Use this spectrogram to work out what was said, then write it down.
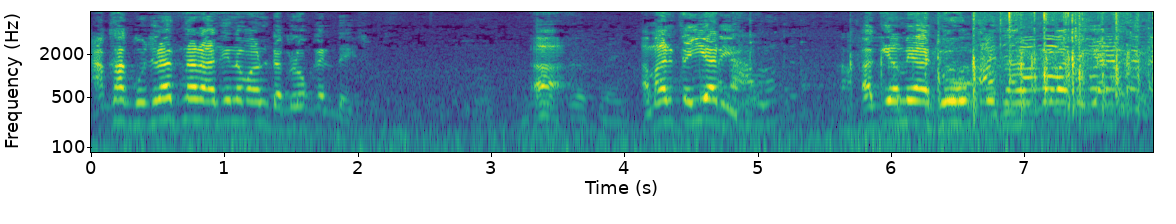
આખા ગુજરાતના રાજીનામાનો ઢગલો કરી દઈશું. હા. અમારી તૈયારી. બાકી અમે આ જો હુકમ સહન કરવા તૈયાર નથી.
